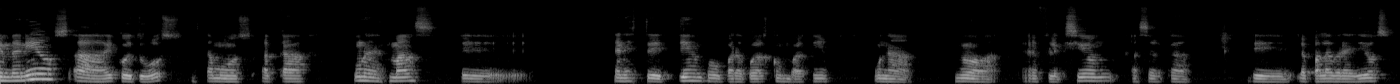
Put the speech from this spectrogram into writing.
Bienvenidos a Eco de tu Voz. Estamos acá una vez más eh, en este tiempo para poder compartir una nueva reflexión acerca de la palabra de Dios.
